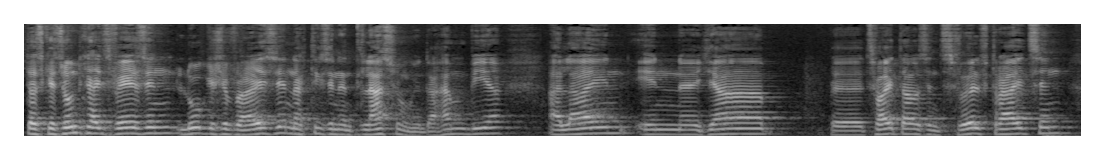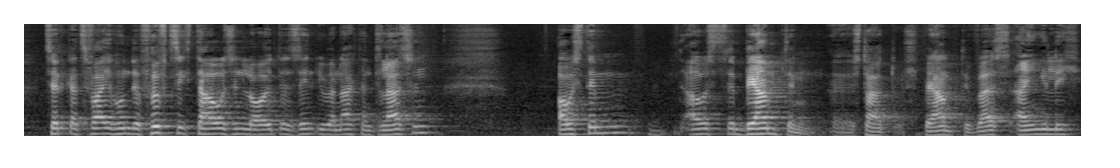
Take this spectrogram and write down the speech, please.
Das Gesundheitswesen logischerweise nach diesen Entlassungen, da haben wir allein im äh, Jahr 2012, 13 circa 250.000 Leute sind über Nacht entlassen aus dem, aus dem Beamtenstatus, Beamte, was eigentlich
